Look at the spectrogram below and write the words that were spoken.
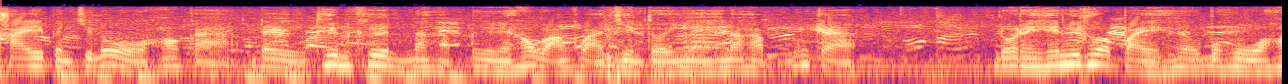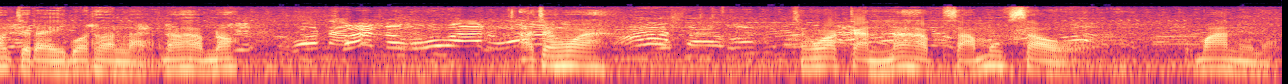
ไข่เป็นกิโลเฮาก็ได้ทื่นขึ้นนะครับอยู่ในเฮาหวังปลาจีนตัวใหญ่นะครับมันก็ โดนให้เห็นอยู่ทั่วไปเราบ่ฮู้ว่าเฮาจะได้บ่เทอนละนะครับเนาะอาจังว่าจังว่ากันนะครับ3:00นเช้าประมาณนี้แหละ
